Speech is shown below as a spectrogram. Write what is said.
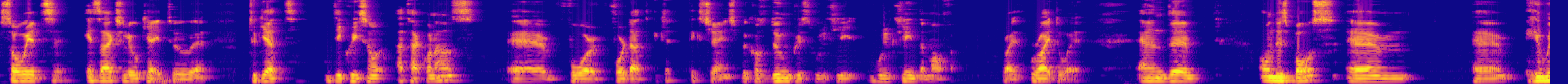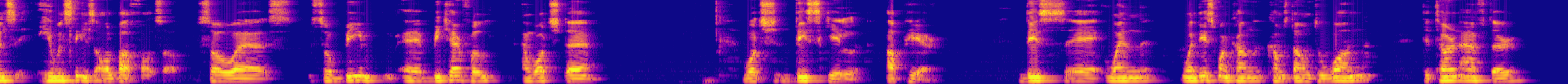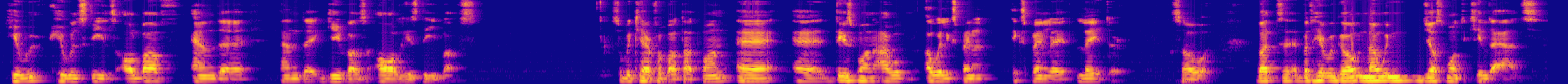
so it's it's actually okay to uh, to get decrease on attack on us uh, for for that exchange because Doom Priest will clean will clean them off right right away. And uh, on this boss, um, um, he will he will steal all buff also. So uh, so be uh, be careful and watch the watch this skill up here. This uh, when when this one com comes down to one the turn after, he, he will steal all buff and, uh, and uh, give us all his debuffs. So be careful about that one. Uh, uh this one I will I will explain explain la later. So, but uh, but here we go. Now we just want to kill the ads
